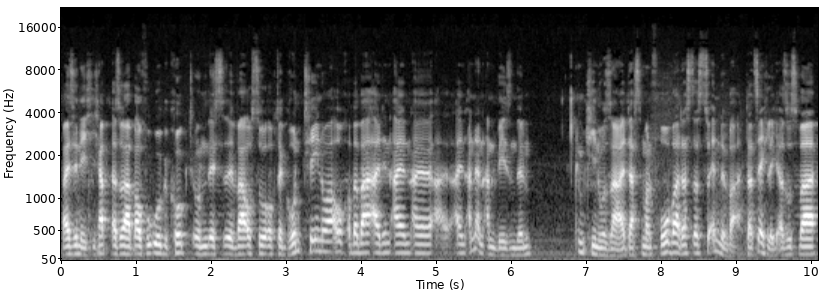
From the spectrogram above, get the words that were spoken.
weiß ich nicht, ich habe also hab auf die Uhr geguckt und es äh, war auch so auch der Grundtenor auch, aber bei all den allen, allen anderen Anwesenden im Kinosaal, dass man froh war, dass das zu Ende war. Tatsächlich. Also es war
